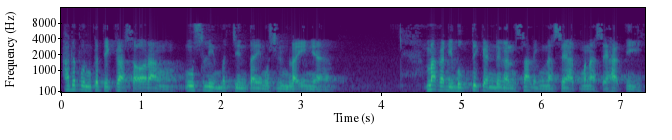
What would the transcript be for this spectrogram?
Adapun ketika seorang muslim mencintai muslim lainnya, maka dibuktikan dengan saling nasihat menasehati.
